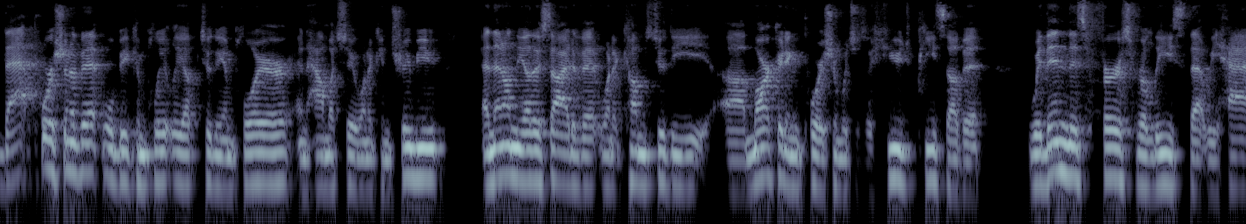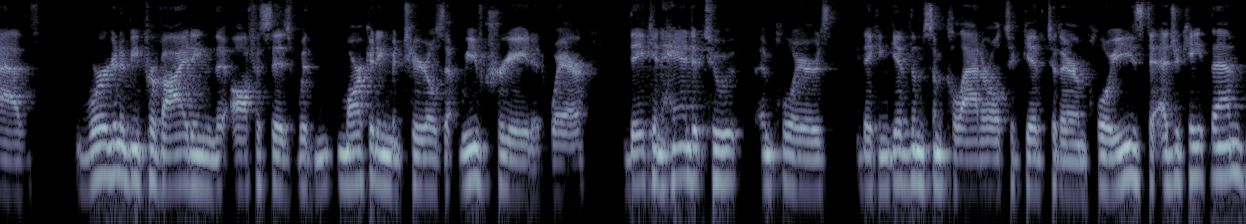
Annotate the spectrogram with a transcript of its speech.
That portion of it will be completely up to the employer and how much they want to contribute. And then on the other side of it, when it comes to the uh, marketing portion, which is a huge piece of it, within this first release that we have, we're going to be providing the offices with marketing materials that we've created where they can hand it to employers. They can give them some collateral to give to their employees to educate them.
